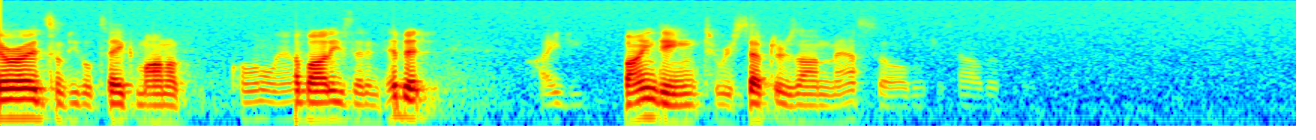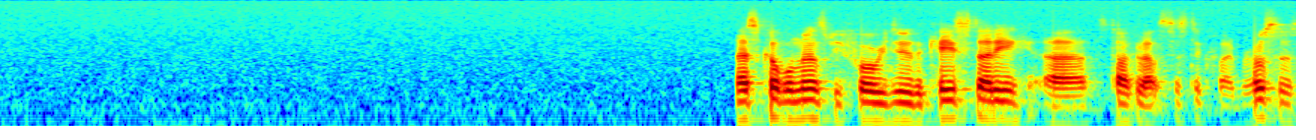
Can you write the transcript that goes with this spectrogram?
steroids. Some people take monoclonal antibodies that inhibit IgG binding to receptors on mast cells. Last couple minutes before we do the case study, uh, let's talk about cystic fibrosis.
